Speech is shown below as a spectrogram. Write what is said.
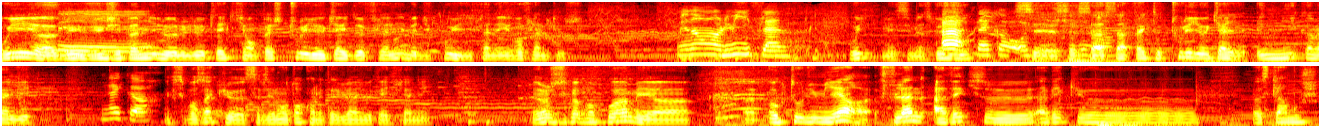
Oui, euh, vu, vu que j'ai C'est- pas mis le, le yokai qui empêche tous les yokai de flâner, bah du coup ils flânent, ils reflânent tous. Mais non, lui, il flâne. Oui, mais c'est bien ce que Ah, je dis. d'accord, ça, ça, ça affecte tous les yokai, ennemis comme alliés. D'accord. C'est pour ça que ça faisait longtemps qu'on n'a pas vu un yokai flâner. D'ailleurs, je sais pas pourquoi, mais euh, euh, Octo Lumière flâne avec, avec euh, euh, Scarmouche.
